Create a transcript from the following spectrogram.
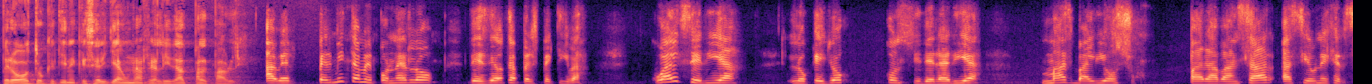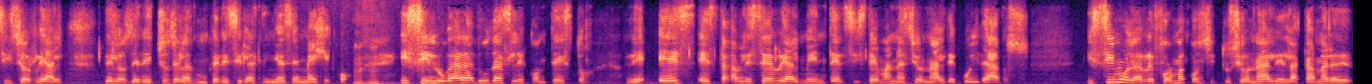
pero otro que tiene que ser ya una realidad palpable? A ver, permítame ponerlo desde otra perspectiva. ¿Cuál sería lo que yo consideraría más valioso para avanzar hacia un ejercicio real de los derechos de las mujeres y las niñas en México? Y sin lugar a dudas le contesto, es establecer realmente el Sistema Nacional de Cuidados. Hicimos la reforma constitucional en la Cámara de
